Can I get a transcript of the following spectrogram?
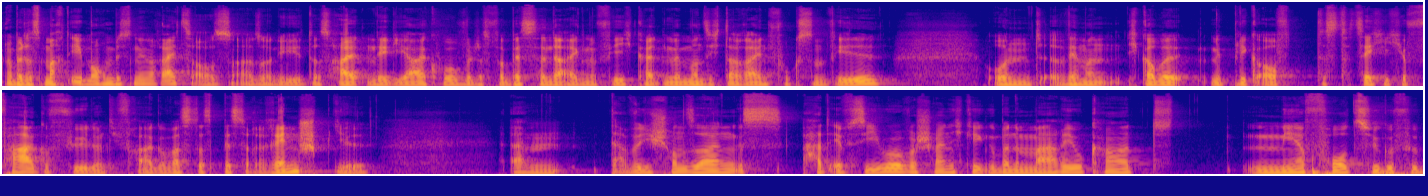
Aber das macht eben auch ein bisschen den Reiz aus. Also die, das Halten der Idealkurve, das Verbessern der eigenen Fähigkeiten, wenn man sich da reinfuchsen will, und wenn man, ich glaube, mit Blick auf das tatsächliche Fahrgefühl und die Frage, was das bessere Rennspiel, ähm, da würde ich schon sagen, es hat F-Zero wahrscheinlich gegenüber einem Mario Kart mehr Vorzüge für,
